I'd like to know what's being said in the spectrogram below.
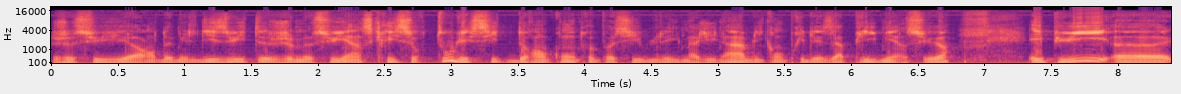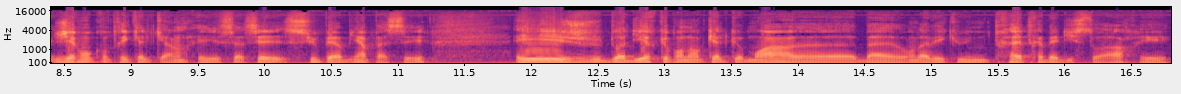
je suis en 2018, je me suis inscrit sur tous les sites de rencontres possibles et imaginables, y compris des applis, bien sûr. Et puis, euh, j'ai rencontré quelqu'un, et ça s'est super bien passé. Et je dois dire que pendant quelques mois, euh, ben, on a vécu une très très belle histoire. Et,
